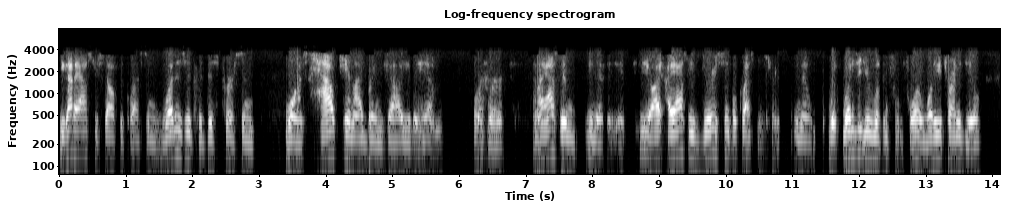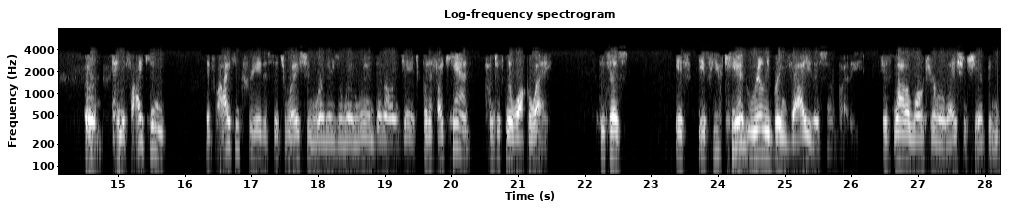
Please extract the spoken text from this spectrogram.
you got to ask yourself the question: What is it that this person wants? How can I bring value to him or her? And I asked him, you know, you know, I, I asked these very simple questions. Right? You know, what, what is it you're looking for? What are you trying to do? And if I can, if I can create a situation where there's a win-win, then I'll engage. But if I can't, I'm just going to walk away, because if if you can't really bring value to somebody, it's not a long-term relationship, and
